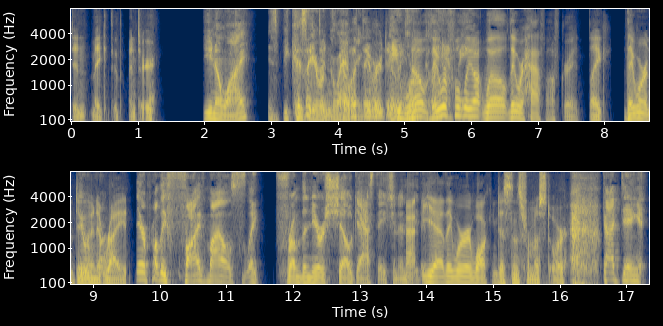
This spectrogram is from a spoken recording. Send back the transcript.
didn't make it through the winter. Do you know why? Is because they, were glamping. what they were They doing. were no, they were fully off. Well, they were half off grid. Like they weren't They were doing it right. They were probably five miles like from the nearest Shell gas station, and Uh, they yeah, they were walking distance from a store. God dang it!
